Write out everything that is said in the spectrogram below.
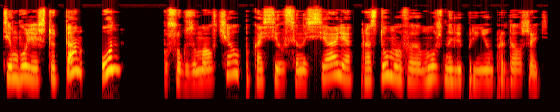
Тем более, что там он... Пушок замолчал, покосился на Сиаля, раздумывая, можно ли при нем продолжать.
